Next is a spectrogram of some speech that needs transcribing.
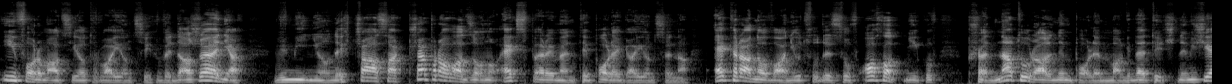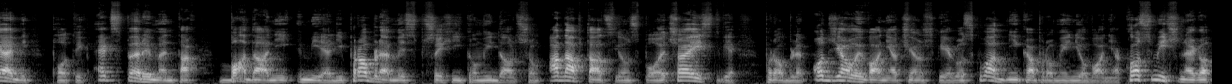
informacje o trwających wydarzeniach. W minionych czasach przeprowadzono eksperymenty polegające na ekranowaniu cudzysłów ochotników przed naturalnym polem magnetycznym Ziemi. Po tych eksperymentach badani mieli problemy z psychiką i dalszą adaptacją w społeczeństwie, problem oddziaływania ciężkiego składnika promieniowania kosmicznego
